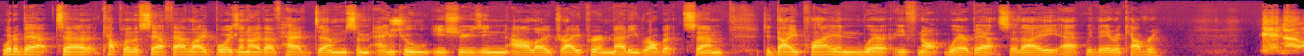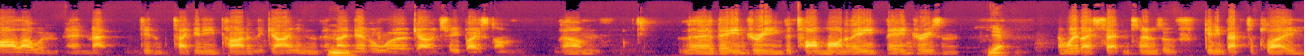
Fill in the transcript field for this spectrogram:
what about uh, a couple of the South Adelaide boys? I know they've had um, some ankle issues in Arlo Draper and Matty Roberts. Um, did they play, and where, if not, whereabouts are they at with their recovery? Yeah, no, Arlo and, and Matt didn't take any part in the game, and, and they never were going to based on um, their, their injury, the timeline of their, their injuries, and Yeah. and where they sat in terms of getting back to play.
